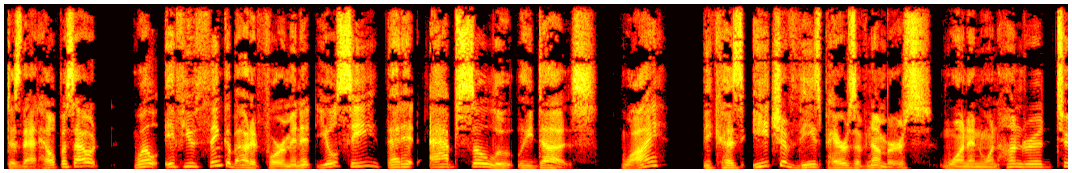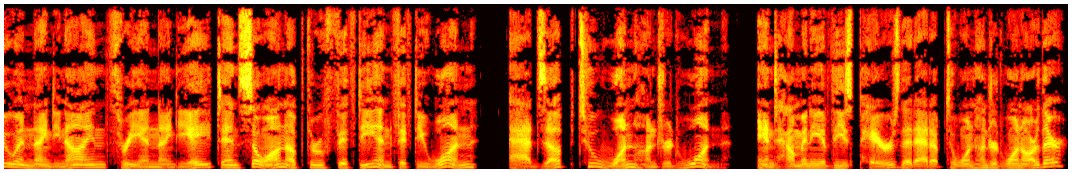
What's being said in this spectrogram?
Does that help us out? Well, if you think about it for a minute, you'll see that it absolutely does. Why? Because each of these pairs of numbers, 1 and 100, 2 and 99, 3 and 98, and so on up through 50 and 51, adds up to 101. And how many of these pairs that add up to 101 are there?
